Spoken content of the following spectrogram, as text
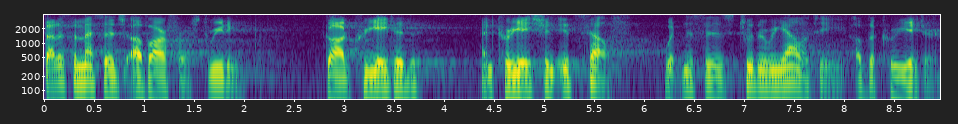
That is the message of our first reading. God created, and creation itself witnesses to the reality of the Creator.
